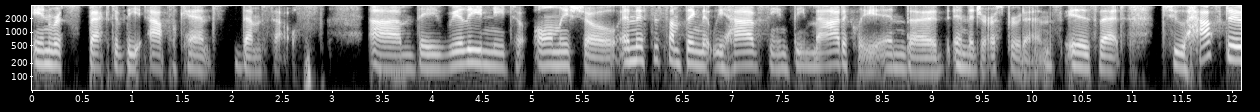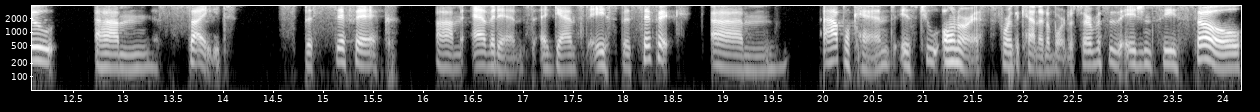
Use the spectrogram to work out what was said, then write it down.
in respect of the applicant themselves. Um, they really need to only show, and this is something that we have seen thematically in the in the jurisprudence, is that to have to um, cite specific um, evidence against a specific um, applicant is too onerous for the Canada Border Services Agency. So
